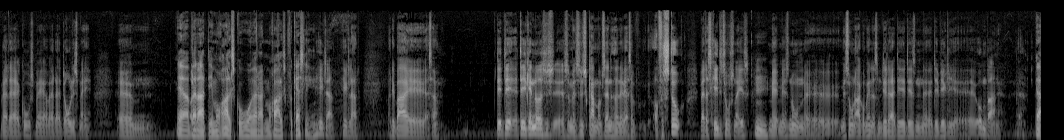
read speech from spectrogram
hvad der er god smag og hvad der er dårlig smag. Øhm, ja, og, og hvad der er det moralsk gode, og hvad der er det moralsk forkastelige. Helt klart, helt klart. Og det er bare, øh, altså, det, det, det er igen noget, jeg synes, som jeg synes, kamp om sandhederne, altså at forstå, hvad der skete i 2001 mm. med, med, sådan nogle, øh, med sådan nogle argumenter som det der, det, det, er, sådan, øh, det er virkelig øh, åbenbarende. Ja. ja.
